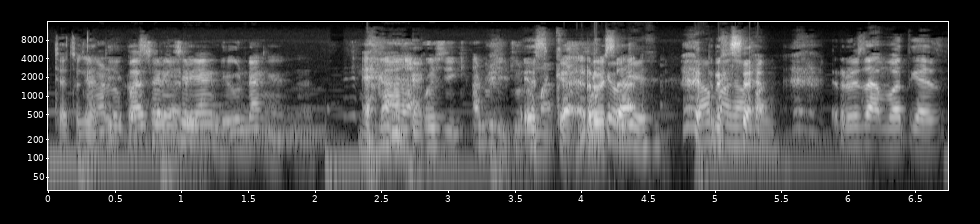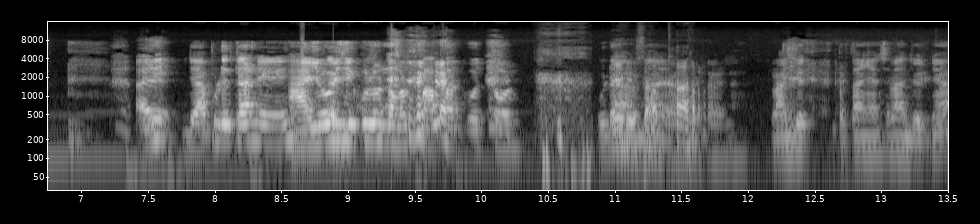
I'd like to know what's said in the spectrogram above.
cocok jangan lupa sering-sering yang diundang ya. Enggak enggak wis aduh Yes, mati. Rusak. Rusak. rusak buat guys. Ini ayo. diupload kan ini? Ayo sih kulo nomor papat kuton udah, udah, sabar. udah. lanjut pertanyaan selanjutnya.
